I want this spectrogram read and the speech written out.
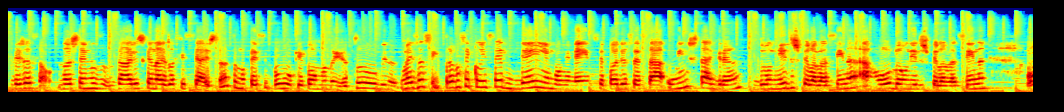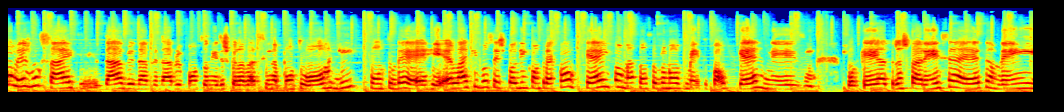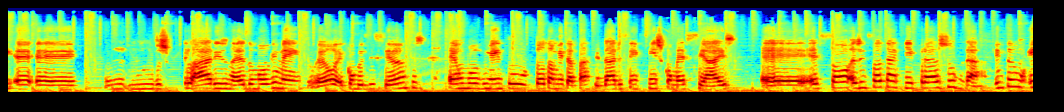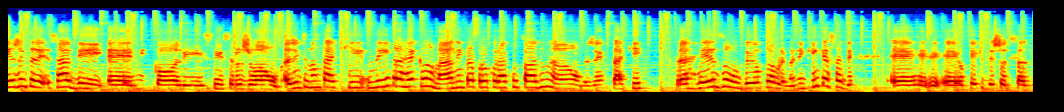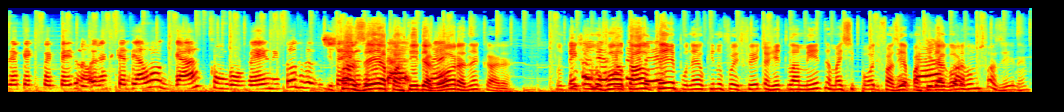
veja só, nós temos vários canais oficiais, tanto no Facebook como no YouTube. Mas assim, para você conhecer bem o movimento, você pode acessar o Instagram do Unidos pela Vacina, arroba Unidos pela Vacina, ou mesmo o site www.unidospelavacina.org.br. É lá que vocês podem encontrar qualquer informação sobre o movimento, qualquer mesmo, porque a transparência é também é, é um, um, dos pilares né, do movimento. É, como eu disse antes, é um movimento totalmente apartidário, sem fins comerciais. É, é só a gente só está aqui para ajudar. Então, e a gente sabe, é, Nicole, Cícero, João, a gente não está aqui nem para reclamar, nem para procurar culpado, não. A gente está aqui para resolver o problema. Ninguém quer saber é, é, o que, que deixou de fazer, o que, que foi feito, não. A gente quer dialogar com o governo em todas as esferas. E fazer a partir de né? agora, né, cara? Não tem como voltar acontecer. ao tempo, né? O que não foi feito a gente lamenta, mas se pode fazer Exato. a partir de agora, vamos fazer, né?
